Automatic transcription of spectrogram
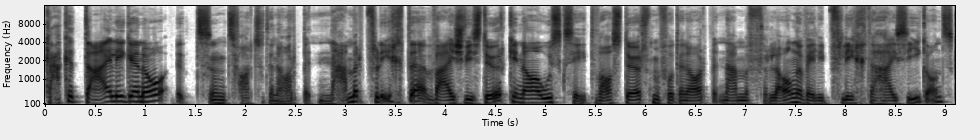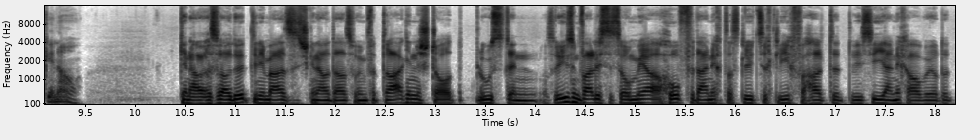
Gegenteiligen noch, und zwar zu den Arbeitnehmerpflichten. Weißt du, wie es dort genau aussieht? Was dürfen wir von den Arbeitnehmern verlangen? Welche Pflichten haben sie ganz genau? Genau, also dort nehme ich ist genau das, was im Vertrag steht. Plus dann, also in unserem Fall ist es so, wir hoffen eigentlich, dass die Leute sich gleich verhalten, wie sie eigentlich auch würden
